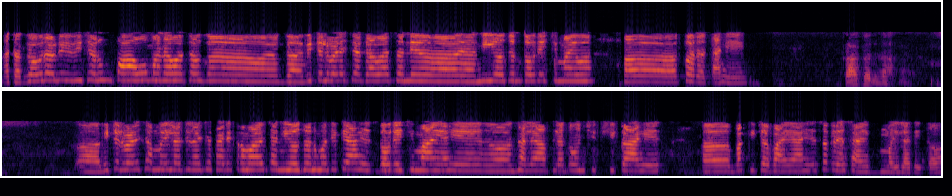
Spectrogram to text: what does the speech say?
आता गौरवने विचारून पाहू म्हणावं तर ग- ग- विठ्ठलवाड्याच्या गावाचं नि- नियोजन गौऱ्याची माय अं, करत आहे. का करता? अं, विठ्ठलवाड्याच्या महिला दिनाच्या कार्यक्रमाच्या नियोजनमध्ये ते आहेत. गौऱ्याची माय आहे झाल्या आपल्या दोन शिक्षिका आहेत बाकीच्या बाया आहेत सगळ्याच आहेत महिला तिथं.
